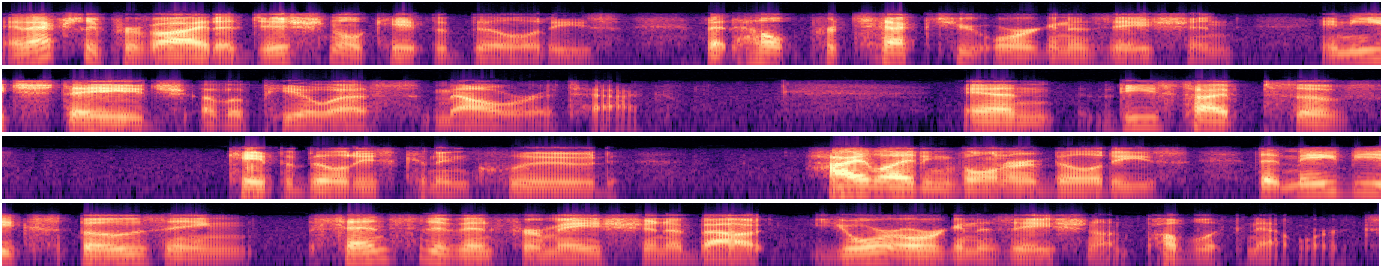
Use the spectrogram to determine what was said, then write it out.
and actually provide additional capabilities that help protect your organization in each stage of a POS malware attack. And these types of capabilities can include highlighting vulnerabilities that may be exposing sensitive information about your organization on public networks,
